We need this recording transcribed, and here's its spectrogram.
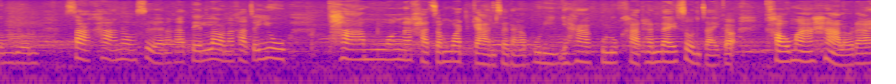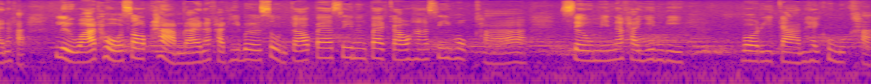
ลมยนต์สาขาหนองเสือนะคะ เต็นท์เรานะคะจะอยู่ท่าม่วงนะคะ จังหวัดกาญจนบุรีหากคุณลูกค้าท่านใดสนใจก็เข้ามาหาเราได้นะคะหรือว่าโทรสอบถามได้นะคะ ที่เบอร์ 0984189546 ค่ะ เซลมินนะคะ ยินดีบริการให้คุณลูกค้า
